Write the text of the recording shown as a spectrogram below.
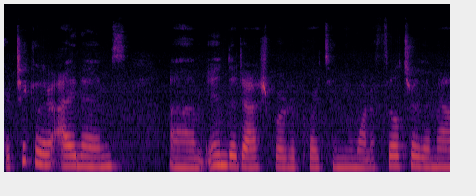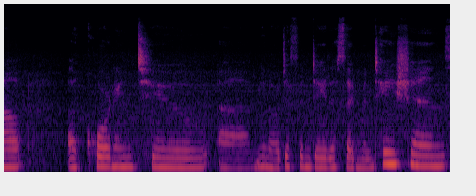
particular items um, in the dashboard reports and you want to filter them out according to um, you know different data segmentations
